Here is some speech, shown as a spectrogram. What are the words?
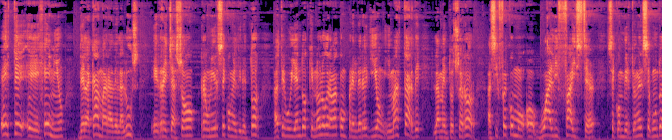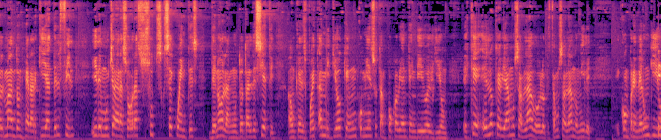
este eh, genio de la cámara, de la luz, eh, rechazó reunirse con el director, atribuyendo que no lograba comprender el guion y más tarde lamentó su error. Así fue como oh, Wally Feister se convirtió en el segundo al mando en jerarquías del film y de muchas de las obras subsecuentes de Nolan, un total de siete, aunque después admitió que en un comienzo tampoco había entendido el guion. Es que es lo que habíamos hablado, lo que estamos hablando, mire, eh, comprender un guion,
